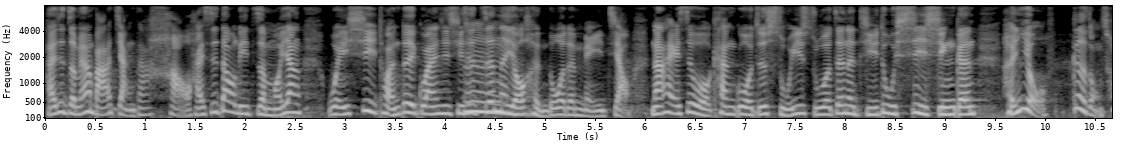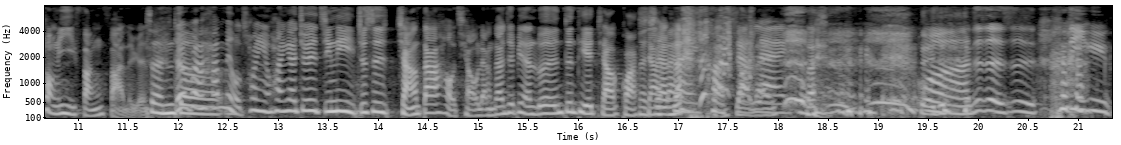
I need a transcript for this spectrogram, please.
还是怎么样把它讲得好，还是到底怎么样维系团队关系，其实真的有很多的美角。那还是我看过，就是数一数二，真的极度细心跟很有各种创意方法的人。真的要不然他没有创意的话，应该就会经历就是想要搭好桥梁，但就变成伦敦铁桥垮下来，垮下来，哇，这真的是地狱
